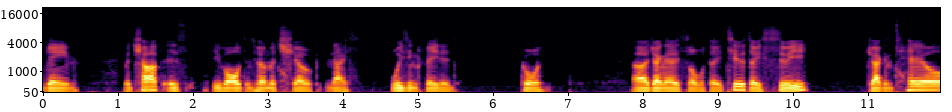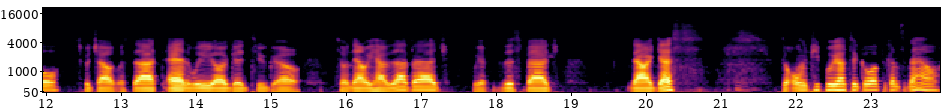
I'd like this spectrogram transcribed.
game. Machop is evolved into a Machoke. Nice. Weezing faded. Cool. Uh, Dragonite is level 32, 33. Dragon Tail, switch out with that, and we are good to go. So now we have that badge, we have this badge. Now I guess the only people we have to go up against now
